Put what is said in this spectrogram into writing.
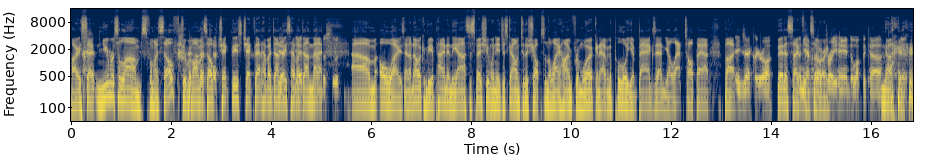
I set numerous alarms for myself to remind myself, check this, check that. Have I done Yep, this? Have I done that? Um, always. And I know it can be a pain in the ass, especially when you're just going to the shops on the way home from work and having to pull all your bags out and your laptop out. But Exactly right. better safe And you than haven't got sorry. a free hand to lock the car. No. Yeah,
